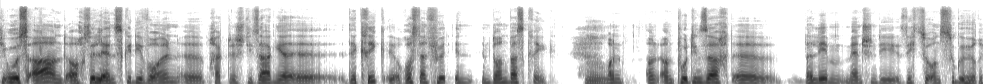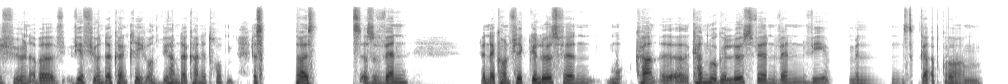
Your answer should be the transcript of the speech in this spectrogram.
die USA und auch Zelensky, die wollen äh, praktisch, die sagen ja, äh, der Krieg, äh, Russland führt in, im Donbass Krieg. Mhm. Und, und, und Putin sagt, äh, da leben Menschen, die sich zu uns zugehörig fühlen, aber wir führen da keinen Krieg und wir haben da keine Truppen. Das heißt, also wenn, wenn der Konflikt gelöst werden kann, äh, kann nur gelöst werden, wenn, wie im Minsker Abkommen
